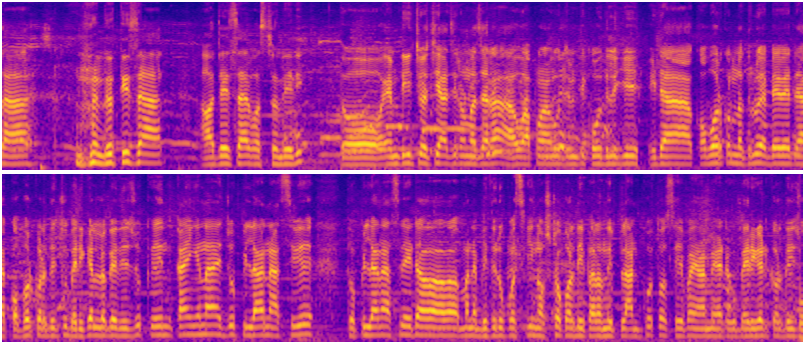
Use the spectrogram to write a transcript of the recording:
sir Duti sir Ajay sir ବସିଛନ୍ତି ଏଠି ତ ଏମିତି କିଛି ଅଛି ଆଜିର ନଜାରା ଆଉ ଆପଣଙ୍କୁ ଯେମିତି କହୁଥିଲି କି ଏଇଟା କଭର କରିନଥିଲୁ ଏବେ ଏଇଟା କଭର କରିଦେଇଛୁ ବ୍ୟାରିକେଡ଼ ଲଗାଇ ଦେଇଛୁ କାହିଁକି ନା ଯେଉଁ ପିଲାମାନେ ଆସିବେ ତ ପିଲାମାନେ ଆସିଲେ ଏଇଟା ମାନେ ଭିତରକୁ ପଶିକି ନଷ୍ଟ କରିଦେଇପାରନ୍ତି ପ୍ଲାଣ୍ଟକୁ ତ ସେଇ ପାଇଁ ଆମେ ଏଟାକୁ ବ୍ୟାରିକେଡ଼ କରିଦେଇଛୁ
